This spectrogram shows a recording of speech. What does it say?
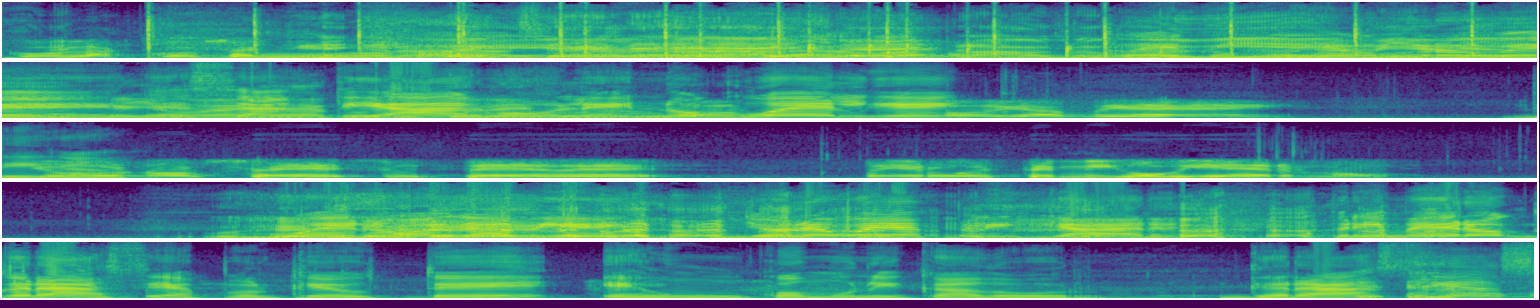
con las cosas que... Aplauso, muy bien, muy Santiago, le- no cuelguen. Oigan bien, Diga. yo no sé si ustedes, pero este es mi gobierno. Bueno, oiga bien, yo le voy a explicar. Primero, gracias, porque usted es un comunicador. Gracias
